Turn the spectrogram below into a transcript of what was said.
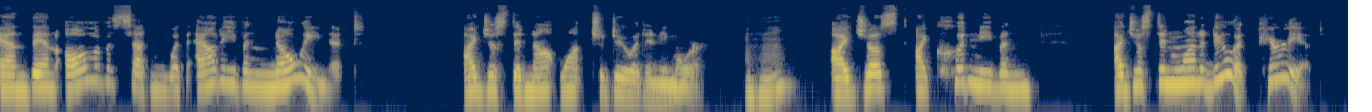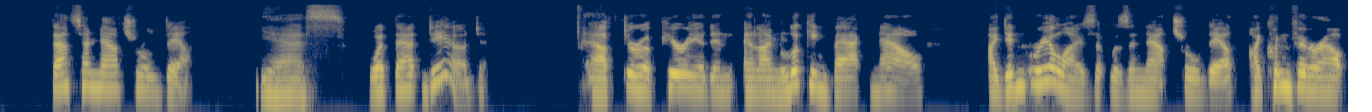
And then all of a sudden, without even knowing it, I just did not want to do it anymore. Mm-hmm. I just, I couldn't even, I just didn't want to do it, period. That's a natural death. Yes. What that did after a period, and, and I'm looking back now, I didn't realize it was a natural death. I couldn't figure out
